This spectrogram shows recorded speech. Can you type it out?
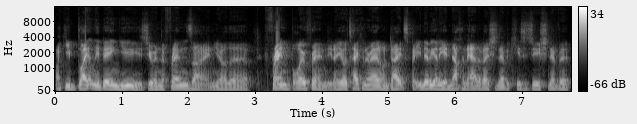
Like you're blatantly being used. You're in the friend zone. You're the friend boyfriend. You know, you're taking her out on dates, but you're never going to get nothing out of her. She never kisses you. She never,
